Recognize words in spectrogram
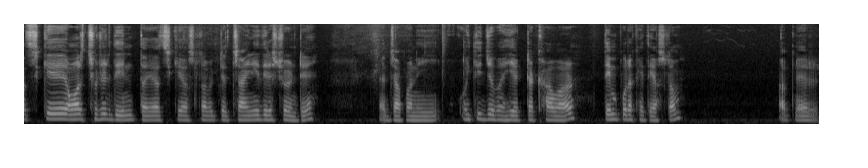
আজকে আমার ছুটির দিন, তাই আজকে আসলাম একটা চাইনিজ রেস্টুরেন্টে জাপানি ঐতিহ্যবাহী একটা খাবার টেম্পুরা খেতে আসলাম। আপনার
